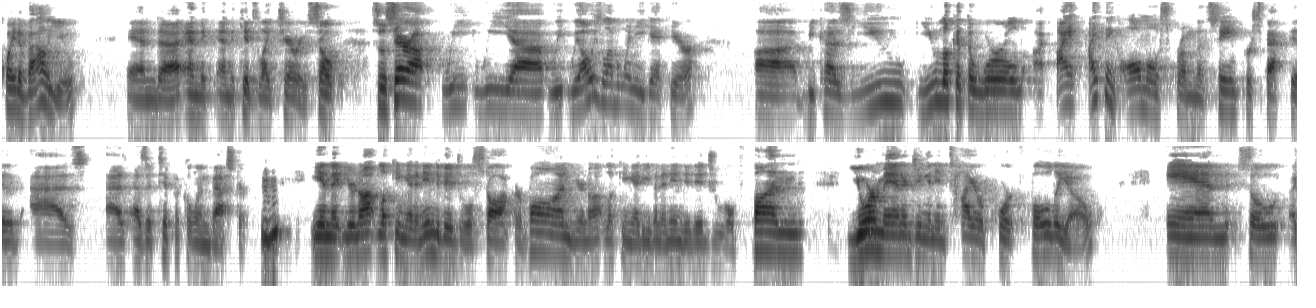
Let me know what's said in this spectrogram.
quite a value and uh, and the and the kids like cherries. So so Sarah, we we uh, we we always love it when you get here uh, because you you look at the world. I, I I think almost from the same perspective as as as a typical investor. Mhm. In that you're not looking at an individual stock or bond, you're not looking at even an individual fund. You're managing an entire portfolio and so uh,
